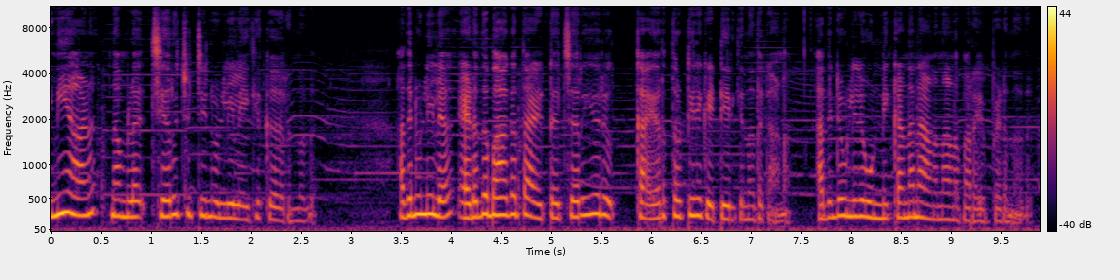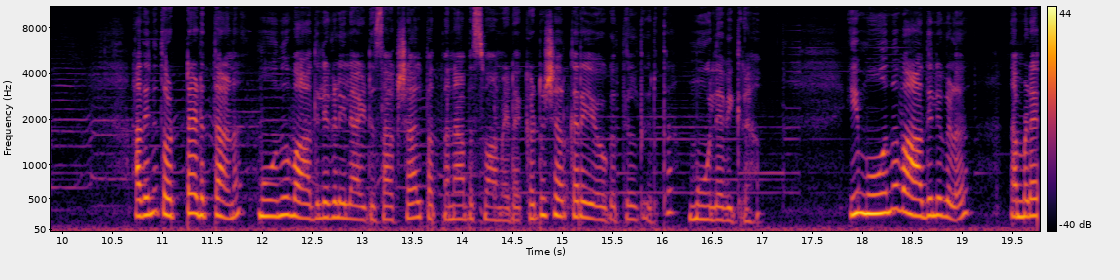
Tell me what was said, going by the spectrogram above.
ഇനിയാണ് നമ്മൾ ചെറുചുറ്റിനുള്ളിലേക്ക് കയറുന്നത് അതിനുള്ളിൽ ഇടതുഭാഗത്തായിട്ട് ചെറിയൊരു കയർ കയർത്തൊട്ടിൽ കെട്ടിയിരിക്കുന്നത് കാണാം. അതിന്റെ ഉള്ളിൽ ഉണ്ണിക്കണ്ണനാണെന്നാണ് പറയപ്പെടുന്നത്. അതിന് തൊട്ടടുത്താണ് മൂന്ന് വാതിലുകളിലായിട്ട് സാക്ഷാൽ പത്മനാഭസ്വാമിയുടെ കട്ടുശർക്കര യോഗത്തിൽ തീർത്ത മൂലവിഗ്രഹം. ഈ മൂന്ന് വാതിലുകൾ നമ്മുടെ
